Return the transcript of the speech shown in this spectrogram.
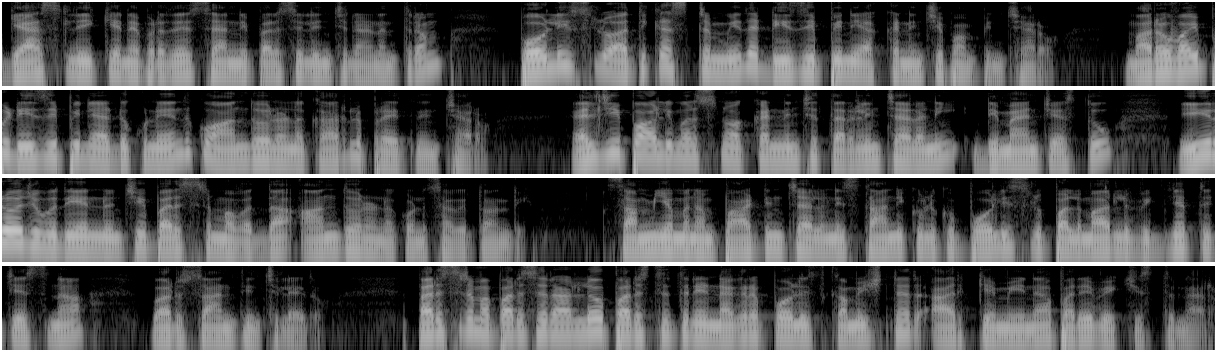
గ్యాస్ లీక్ అయిన ప్రదేశాన్ని పరిశీలించిన అనంతరం పోలీసులు అతి కష్టం మీద డీజీపీని అక్కడి నుంచి పంపించారు. మరోవైపు డీజీపీని అడ్డుకునేందుకు ఆందోళనకారులు ప్రయత్నించారు. ఎల్జీ పాలిమర్స్ను అక్కడి నుంచి తరలించాలని డిమాండ్ చేస్తూ ఈ రోజు ఉదయం నుంచి పరిశ్రమ వద్ద ఆందోళన కొనసాగుతోంది. సంయమనం పాటించాలని స్థానికులకు పోలీసులు పలుమార్లు విజ్ఞప్తి చేసినా వారు శాంతించలేదు. పరిశ్రమ పరిసరాల్లో పరిస్థితిని నగర పోలీస్ కమిషనర్ ఆర్కే మీనా పర్యవేక్షిస్తున్నారు.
